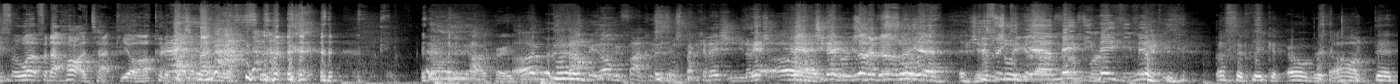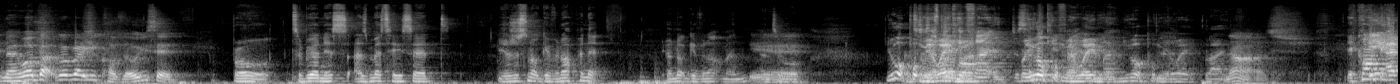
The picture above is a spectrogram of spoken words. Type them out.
if it weren't for that heart attack, yo, I could have done a madness. Oh, yeah, crazy. Oh, that'll be, that'll be fine. 'cause it's still speculation. You know, yeah, she never, she never no, saw no, it. yeah. She She's never saw thinking, you yeah, that maybe, maybe, maybe. That's a freaking oh, elbow. Oh, I'm dead, man. What about what about you, Cos? What you said? Bro, to be honest, as Mete said, you're just not giving up in it. You're not giving up, man. Yeah. Until You gotta put me away, bro. fighting, Bro, you gotta put me away, man. You gotta put me away. Like, No. It can't be, and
